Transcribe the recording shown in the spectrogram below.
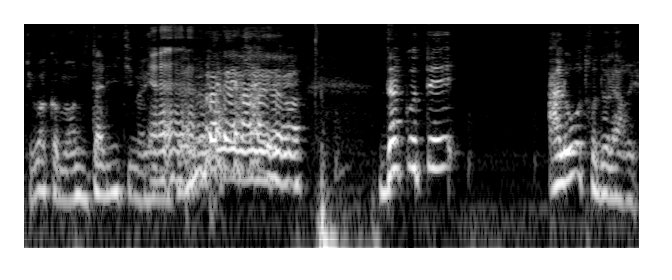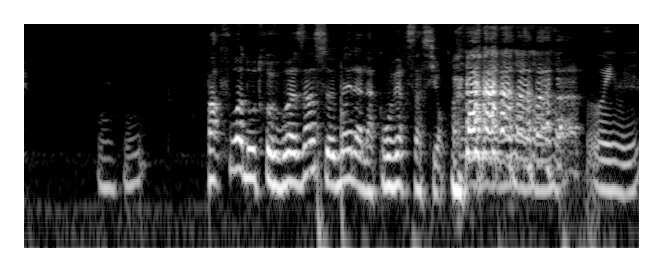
Tu vois, comme en Italie, t'imagines oui, oui. D'un côté à l'autre de la rue. うんふん Parfois, d'autres voisins se mêlent à la conversation. oui, oui.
